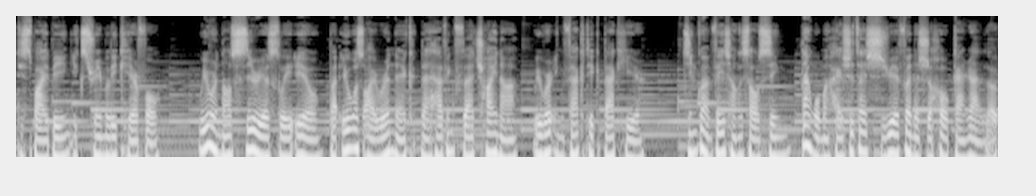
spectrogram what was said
despite being extremely careful. We were not seriously ill, but it was ironic that having fled China, we were infected back here. 尽管非常小心，但我们还是在十月份的时候感染了。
